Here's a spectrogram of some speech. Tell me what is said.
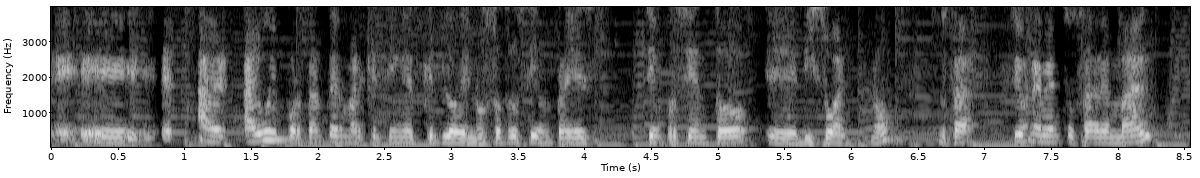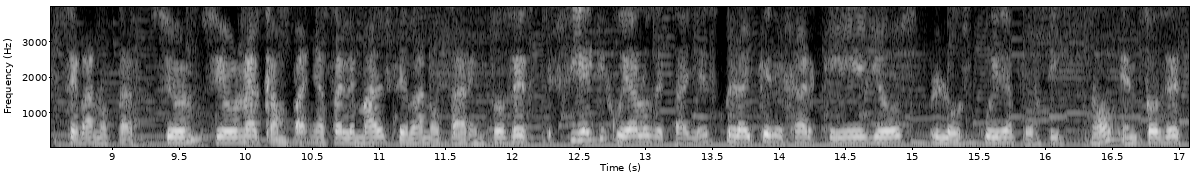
eh, a ver, algo importante del marketing es que lo de nosotros siempre es 100% eh, visual, ¿no? O sea, si un evento sale mal, se va a notar. Si, si, una campaña sale mal, se va a notar. Entonces, sí hay que cuidar los detalles, pero hay que dejar que ellos los cuiden por ti, ¿no? Entonces,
